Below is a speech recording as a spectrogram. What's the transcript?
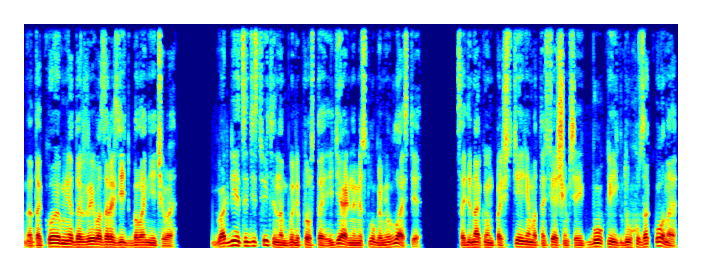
На такое мне даже и возразить было нечего. Гвардейцы действительно были просто идеальными слугами власти, с одинаковым почтением, относящимся и к букве, и к духу закона,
